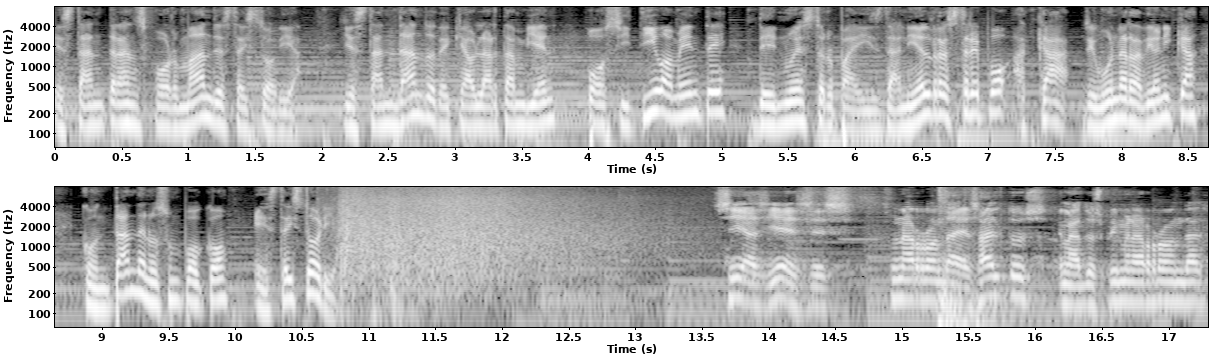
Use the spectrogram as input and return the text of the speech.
están transformando esta historia y están dando de qué hablar también positivamente de nuestro país. Daniel Restrepo acá, Tribuna Radiónica, contándonos un poco esta historia. Sí, así es. Es una ronda de saltos. En las dos primeras rondas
